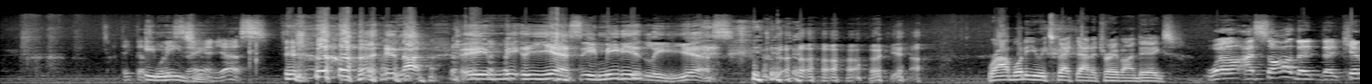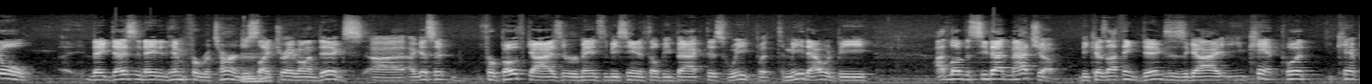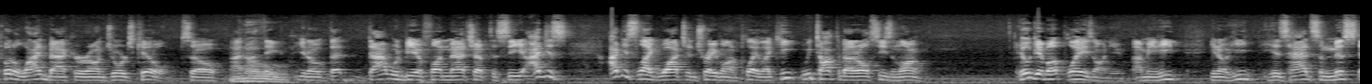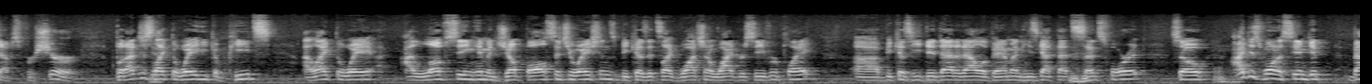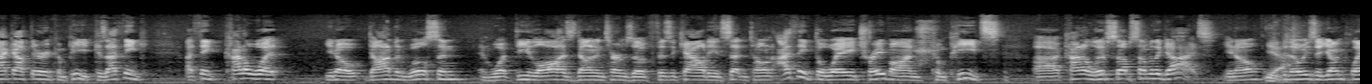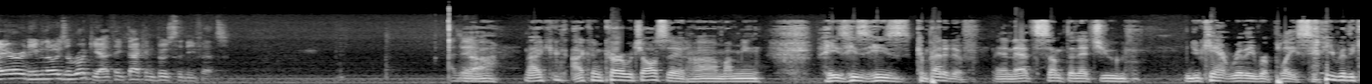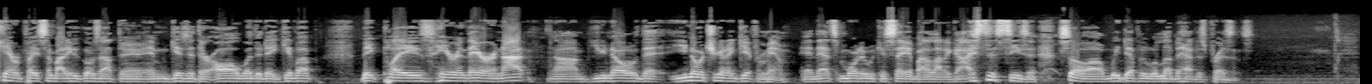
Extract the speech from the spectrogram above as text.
I think that's what he's saying. Yes. Not imme- yes, immediately. Yes. yeah. Rob, what do you expect out of Trevon Diggs? Well, I saw that that Kittle they designated him for return, just mm-hmm. like Trevon Diggs. Uh, I guess it, for both guys, it remains to be seen if they'll be back this week. But to me, that would be I'd love to see that matchup because I think Diggs is a guy you can't put you can't put a linebacker on George Kittle. So I, no. I, think you know that that would be a fun matchup to see. I just I just like watching Trevon play. Like he we talked about it all season long. He'll give up plays on you. I mean he you know he has had some missteps for sure, but I just yeah. like the way he competes. I like the way I love seeing him in jump ball situations because it's like watching a wide receiver play. Uh, because he did that at Alabama and he's got that mm-hmm. sense for it. So I just want to see him get back out there and compete because I think I think kind of what you know Donovan Wilson and what D Law has done in terms of physicality and setting tone. I think the way Trevon competes uh, kind of lifts up some of the guys. You know, yeah. even though he's a young player and even though he's a rookie, I think that can boost the defense. Yeah. I, I concur with y'all said. Um, I mean, he's he's he's competitive, and that's something that you you can't really replace. You really can't replace somebody who goes out there and gives it their all, whether they give up big plays here and there or not. Um, you know that you know what you're going to get from him, and that's more than we can say about a lot of guys this season. So uh, we definitely would love to have his presence.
